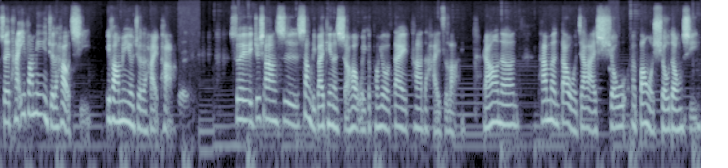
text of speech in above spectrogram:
所以他一方面觉得好奇，一方面又觉得害怕。对。所以就像是上礼拜天的时候，我一个朋友带他的孩子来，然后呢，他们到我家来修呃帮我修东西。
